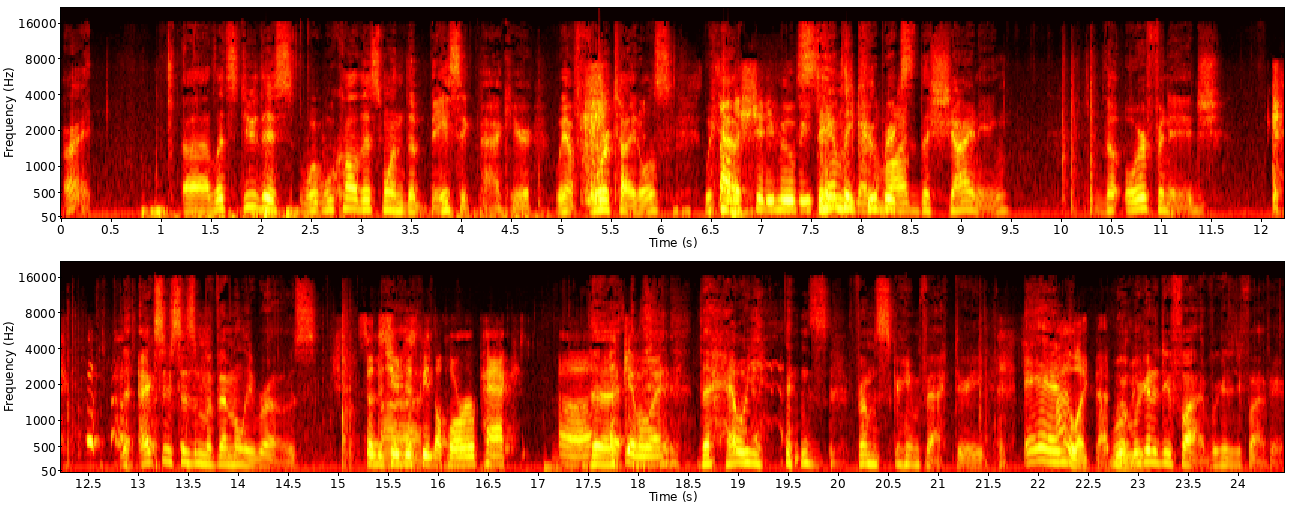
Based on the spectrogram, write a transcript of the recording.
All right. Uh, let's do this. We'll, we'll call this one the basic pack here. We have four titles. We It's all the shitty movies. Stanley Kubrick's. The Shining, The Orphanage, The Exorcism of Emily Rose, So this should uh, just be the horror pack uh, the giveaway. The Hellions from Scream Factory, and I like that We're, movie. we're gonna do five. We're gonna do five here,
